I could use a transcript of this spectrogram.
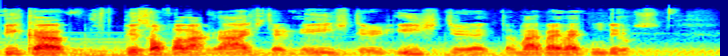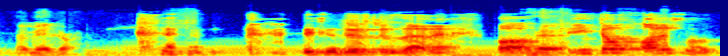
fica, o pessoal fala Reister, Reister, Richter, então vai, vai, vai com Deus. É melhor. Deixa Deus te usar, né? Ó, é. Então, olha só.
